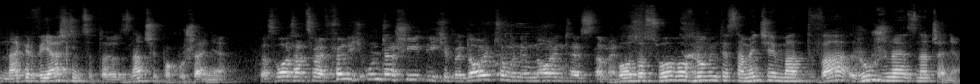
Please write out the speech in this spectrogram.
najpierw wyjaśnić, co to znaczy pokuszenie, Das Wort hat zwei völlig unterschiedliche Bedeutungen im Neuen Testament. bo to słowo w Nowym Testamencie ma dwa różne znaczenia.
